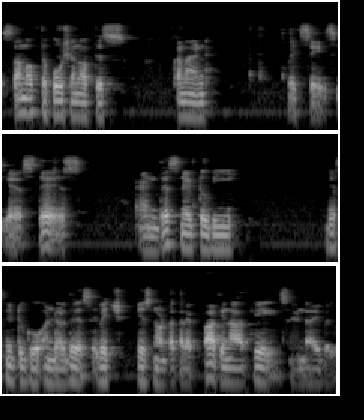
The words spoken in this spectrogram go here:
some of the portion of this command which says yes this and this need to be this need to go under this which is not the correct path in our case and I will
